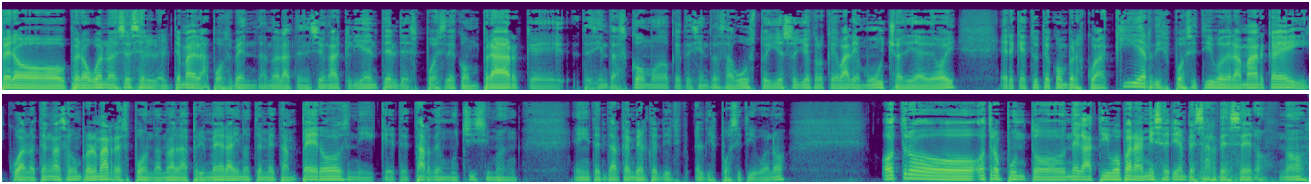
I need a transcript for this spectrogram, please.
Pero, pero bueno, ese es el, tema de la postventa, ¿no? La atención al cliente, el después de comprar, que te sientas cómodo, que te sientas a gusto, y eso yo creo que vale mucho a día de hoy, el que tú te compres cualquier dispositivo de la marca y cuando tengas algún problema responda, ¿no? A la primera y no te metan peros, ni que te tarden muchísimo en, intentar cambiarte el dispositivo, ¿no? Otro, otro punto negativo para mí sería empezar de cero, ¿no?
